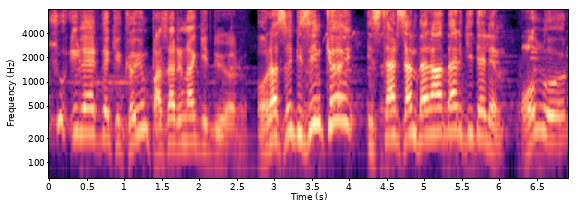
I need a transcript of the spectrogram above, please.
Şu ilerideki köyün pazarına gidiyorum. Orası bizim köy. İstersen beraber gidelim. Olur.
